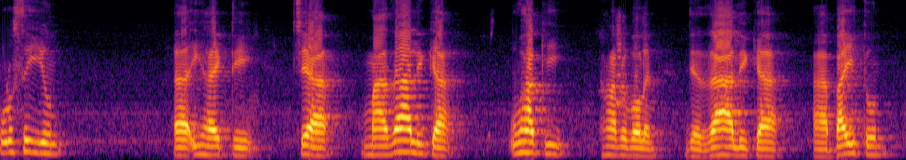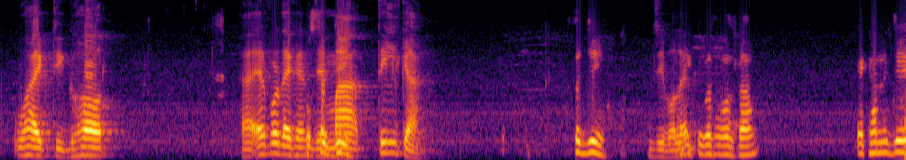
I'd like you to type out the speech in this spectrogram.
কুরসিউন ইহা একটি চেয়ার। মাদা আলিকা উহা কি? এখন আপনি বলেন যে দা আলিকা বাইতুন উহা একটি ঘর। এরপর দেখেন যে মা তিলকা। জি। জি বলেন। একটু কথা বলতাম। এখানে যে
